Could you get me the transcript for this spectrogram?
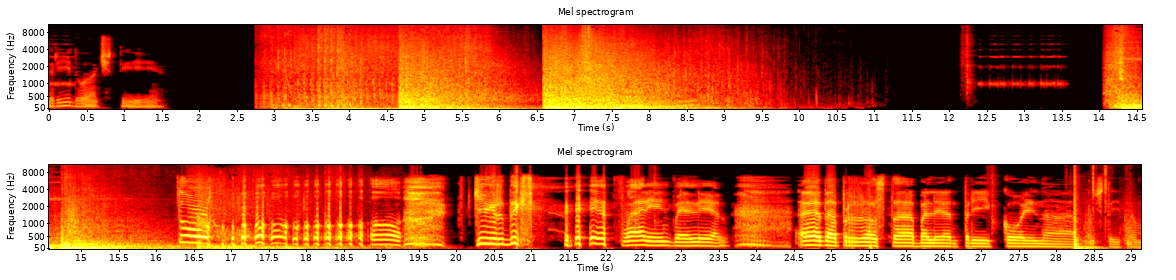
Три, два, четыре. Кирдык! Парень, блин. Это просто, блин, прикольно. Пусть стоит там.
